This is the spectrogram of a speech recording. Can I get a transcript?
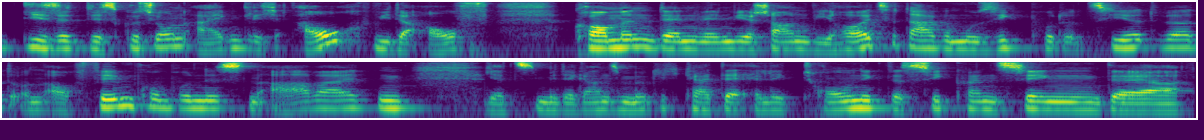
diese Diskussion eigentlich auch wieder aufkommen, denn wenn wir schauen, wie heutzutage Musik produziert wird und auch Filmkomponisten arbeiten, jetzt mit der ganzen Möglichkeit der Elektronik, des Sequencing, der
